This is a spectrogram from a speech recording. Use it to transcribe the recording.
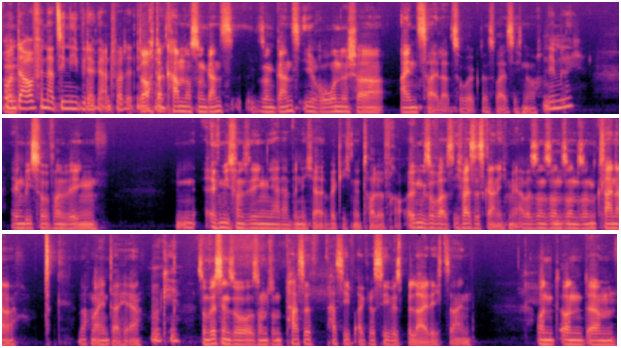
Und, und daraufhin hat sie nie wieder geantwortet. Doch, da kam noch so ein ganz, so ein ganz ironischer Einzeiler zurück, das weiß ich noch. Nämlich? Irgendwie so von wegen, irgendwie von wegen, ja, dann bin ich ja wirklich eine tolle Frau. Irgendwie sowas, ich weiß es gar nicht mehr, aber so, so, so, so ein kleiner nochmal hinterher. Okay. So ein bisschen so, so, so ein passiv, passiv-aggressives Beleidigtsein. Und, und, ähm,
